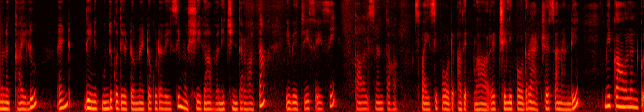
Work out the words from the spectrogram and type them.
మునక్కాయలు అండ్ దీనికి ముందు కొద్దిగా టొమాటో కూడా వేసి ముషిగా అవ్వనిచ్చిన తర్వాత ఈ వెజ్జీస్ వేసి కావాల్సినంత స్పైసీ పౌడర్ అదే రెడ్ చిల్లీ పౌడర్ యాడ్ చేశానండి. మీకు కావాలనుకు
